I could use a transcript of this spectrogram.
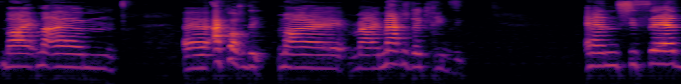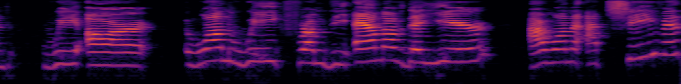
my, my um, uh, accorder my my marge de crédit. And she said we are one week from the end of the year. I want to achieve it.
